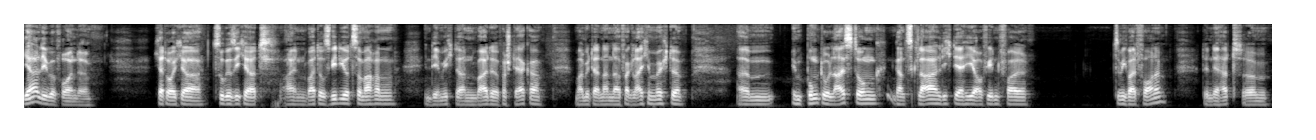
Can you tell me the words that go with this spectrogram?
Ja, liebe Freunde, ich hatte euch ja zugesichert, ein weiteres Video zu machen, in dem ich dann beide Verstärker mal miteinander vergleichen möchte. Ähm, Im Punkto Leistung, ganz klar, liegt der hier auf jeden Fall ziemlich weit vorne, denn der hat ähm,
